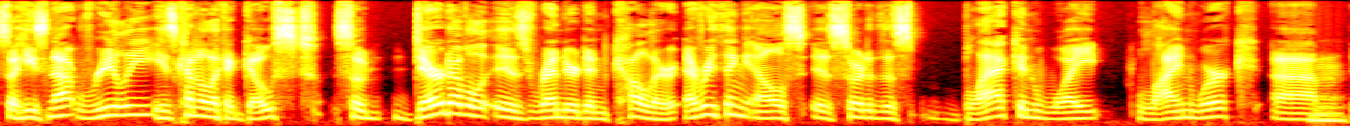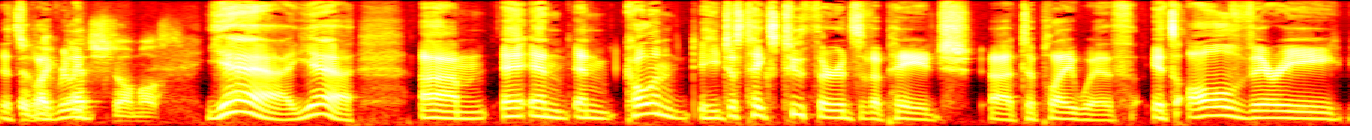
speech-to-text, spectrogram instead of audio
so he's not really he's kind of like a ghost so daredevil is rendered in color everything else is sort of this black and white line work um mm-hmm. it's, it's, like, like really almost yeah yeah um and and, and Colan he just takes two-thirds of a page uh, to play with it's all very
